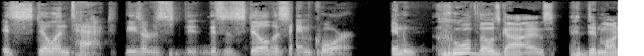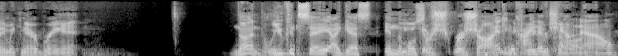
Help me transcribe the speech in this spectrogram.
is still intact. These are just, this is still the same core. And who of those guys did Monte McNair bring in? None. Believe- You can say, I guess, in the most Richaun can kind of count now,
